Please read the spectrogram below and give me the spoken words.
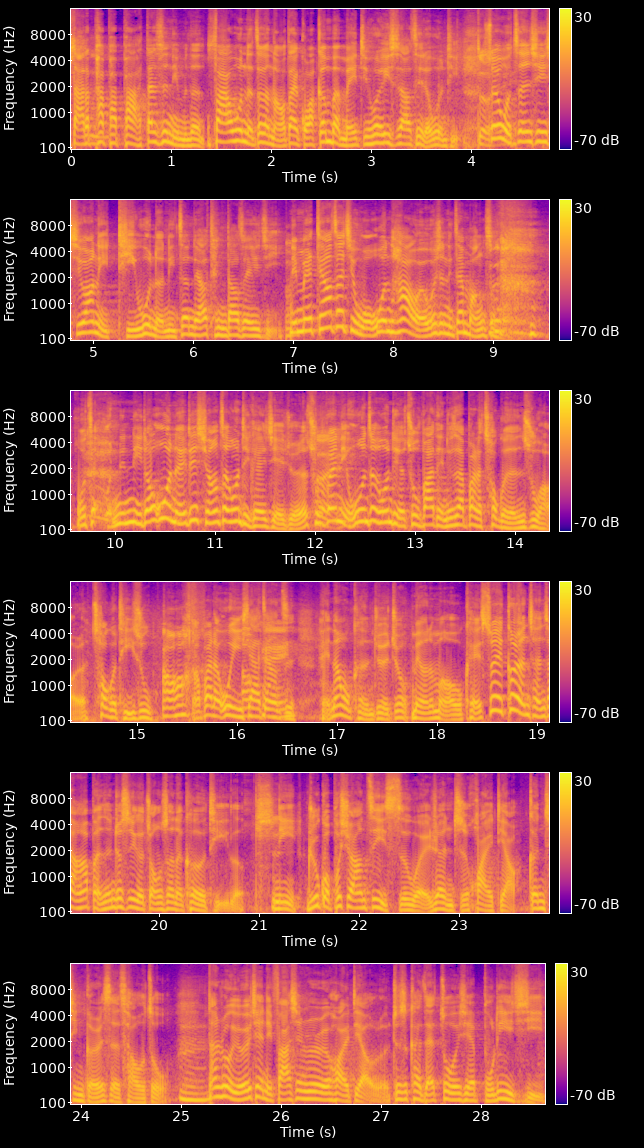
打的啪啪啪，但是你们的发问的这个脑袋瓜根本没机会意识到自己的问题，对所以我真心希望你提问了，你真的要听到这一集，你没听到这一集我问号哎、我想你在忙什么？我在你你都问了，一定希望这个问题可以解决了，除非你问这个问题的出发点就是要帮你凑个人数好了，凑个题数，哦然后帮你问一下这样子那我可能觉得就没有那么 OK。所以个人成长它本身就是一个终身的课题了。你如果不希望自己思维认知坏掉，跟情格瑞斯的操作，嗯，但如果有一天你发现瑞瑞坏掉了，就是开始在做一些不利己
